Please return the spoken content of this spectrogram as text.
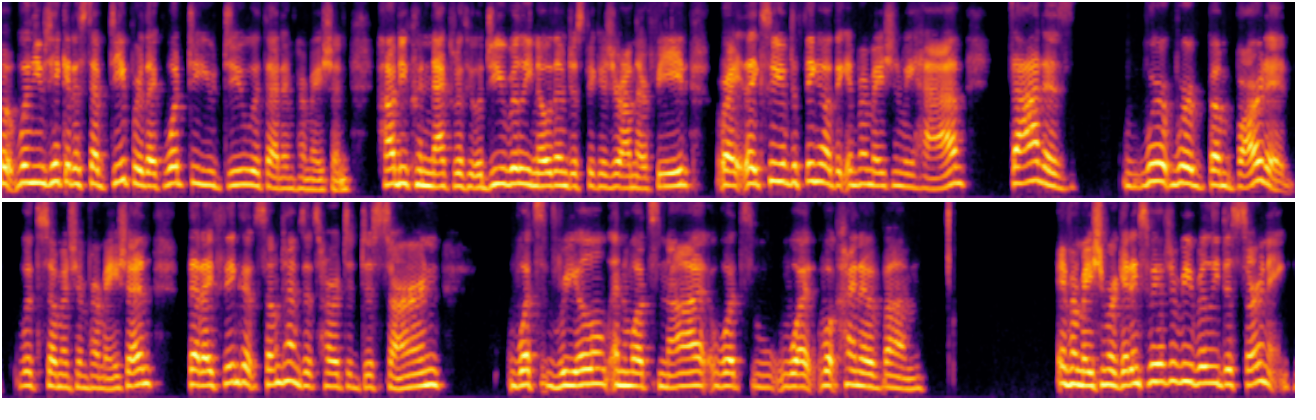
But when you take it a step deeper, like, what do you do with that information? How do you connect with people? Do you really know them just because you're on their feed? Right. Like, so you have to think about the information we have. That is we're we're bombarded with so much information that I think that sometimes it's hard to discern what's real and what's not what's what what kind of um information we're getting. So we have to be really discerning.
